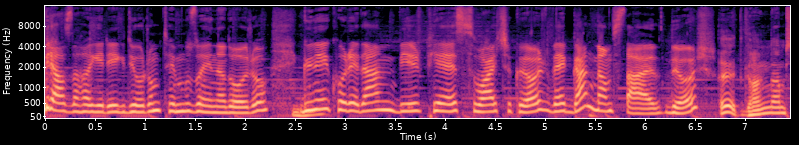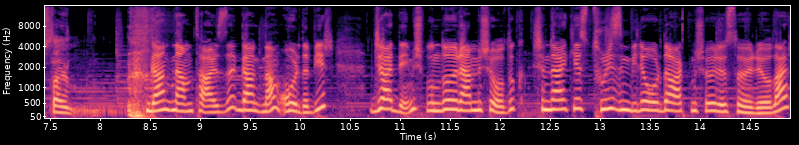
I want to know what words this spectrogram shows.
Biraz daha geriye gidiyorum Temmuz ayına doğru. Güney Kore'den bir PSY çıkıyor ve Gangnam Style diyor. Evet Gangnam Style Gangnam tarzı. Gangnam orada bir caddeymiş. Bunu da öğrenmiş olduk. Şimdi herkes turizm bile orada artmış öyle söylüyorlar.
